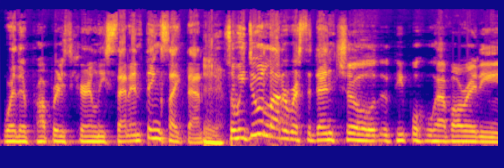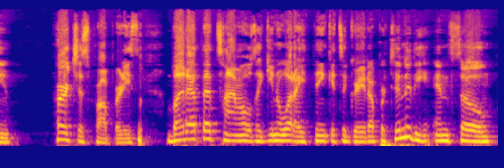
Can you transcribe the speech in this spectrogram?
where their property is currently set and things like that. Yeah. So we do a lot of residential the people who have already purchased properties. But at that time, I was like, you know what? I think it's a great opportunity, and so.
